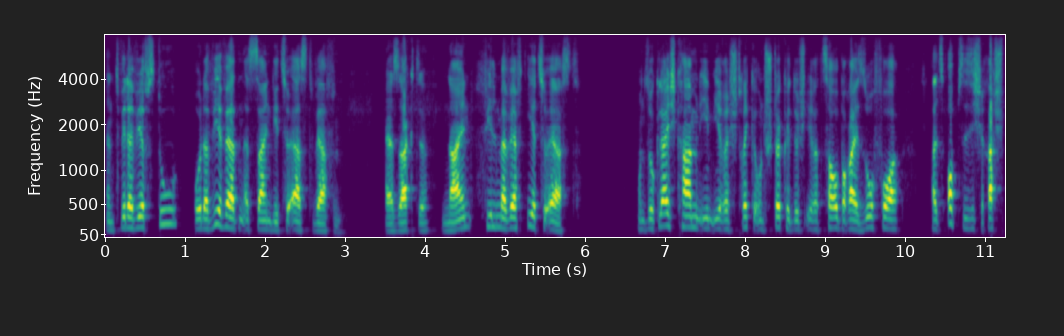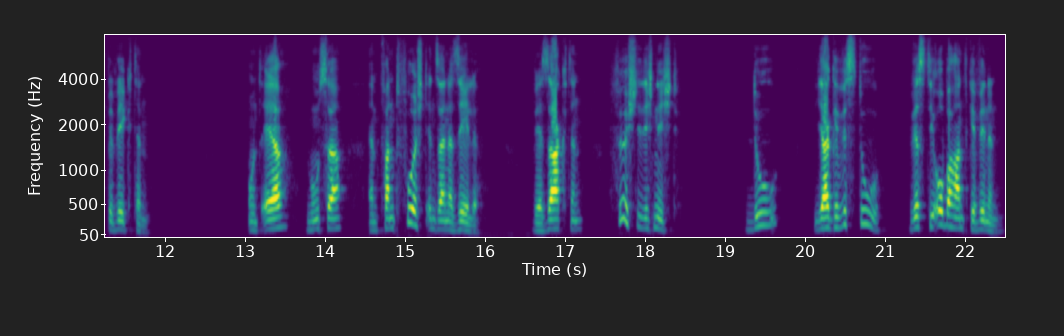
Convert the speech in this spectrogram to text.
entweder wirfst du oder wir werden es sein, die zuerst werfen. Er sagte, nein, vielmehr werft ihr zuerst. Und sogleich kamen ihm ihre Stricke und Stöcke durch ihre Zauberei so vor, als ob sie sich rasch bewegten. Und er, Musa, empfand Furcht in seiner Seele. Wir sagten, fürchte dich nicht. Du, ja gewiss du, wirst die Oberhand gewinnen.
